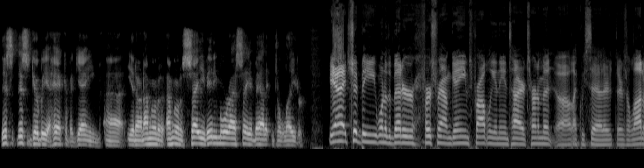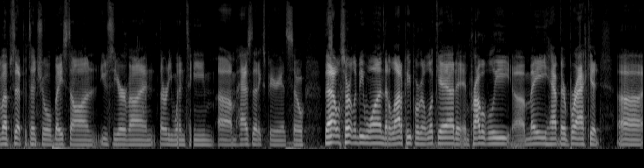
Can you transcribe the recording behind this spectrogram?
This this is going to be a heck of a game, uh, you know. And I'm going to I'm going to save any more I say about it until later. Yeah, it should be one of the better first round games probably in the entire tournament. Uh, like we said, there, there's a lot of upset potential based on UC Irvine, 30 win team, um, has that experience. So that will certainly be one that a lot of people are going to look at and probably uh, may have their bracket uh,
